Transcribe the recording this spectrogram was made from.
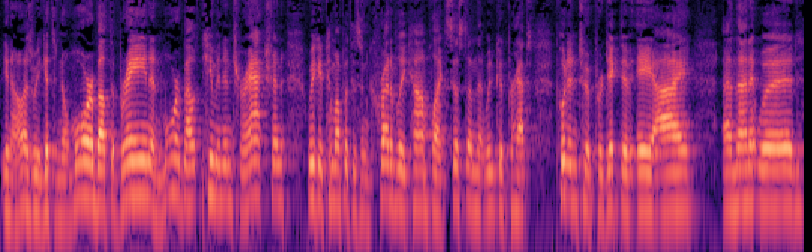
you know, as we get to know more about the brain and more about human interaction, we could come up with this incredibly complex system that we could perhaps put into a predictive AI, and then it would,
